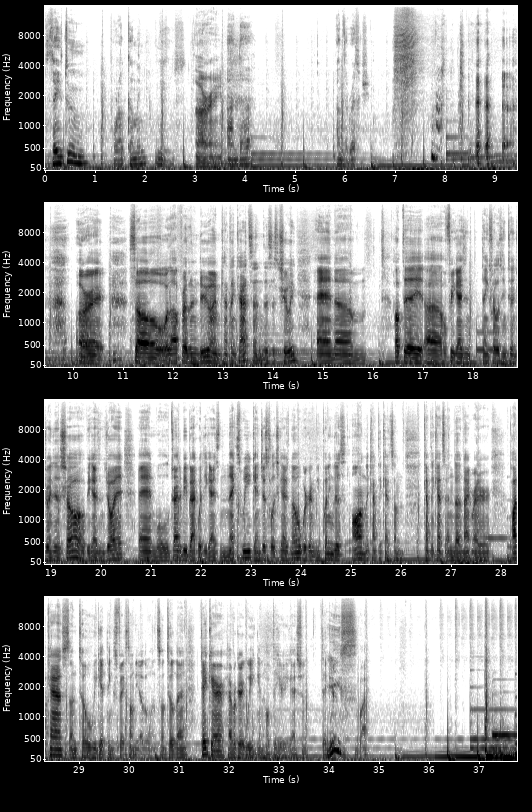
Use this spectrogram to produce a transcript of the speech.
Stay tuned for upcoming news All right. and the and the rest of. All right. So, without further ado, I'm Captain Katz, and this is Chewy, and um, hope to uh, hope for you guys. And thanks for listening to and enjoying the show. I hope you guys enjoy it, and we'll try to be back with you guys next week. And just to let you guys know, we're going to be putting this on the Captain Katz on Captain Katz and the Knight Rider podcast until we get things fixed on the other one. So until then, take care, have a great week, and hope to hear you guys soon. Take Peace. care. Bye.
